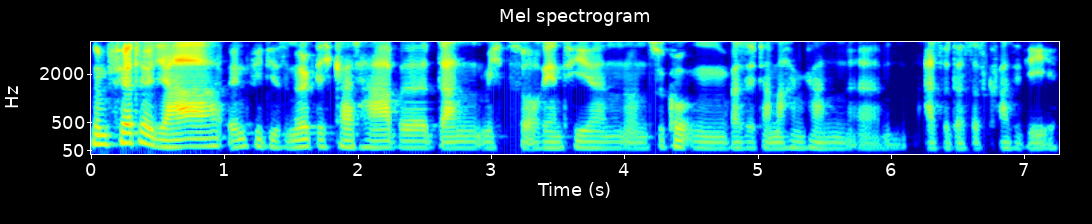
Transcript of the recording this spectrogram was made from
einem Vierteljahr irgendwie diese Möglichkeit habe, dann mich zu orientieren und zu gucken, was ich da machen kann. Ähm, also dass das quasi die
